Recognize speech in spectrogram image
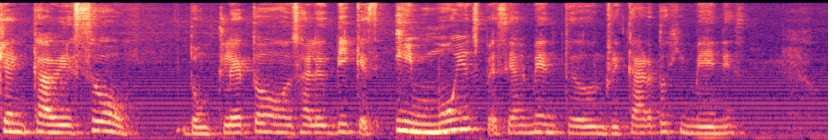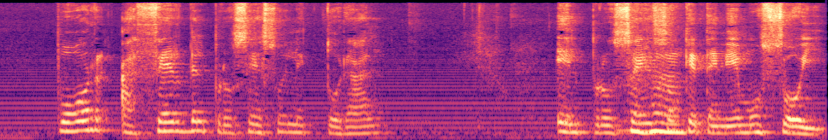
que encabezó don Cleto González Víquez y muy especialmente don Ricardo Jiménez por hacer del proceso electoral el proceso que tenemos hoy,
